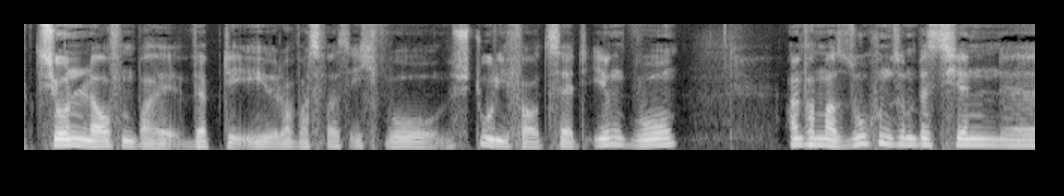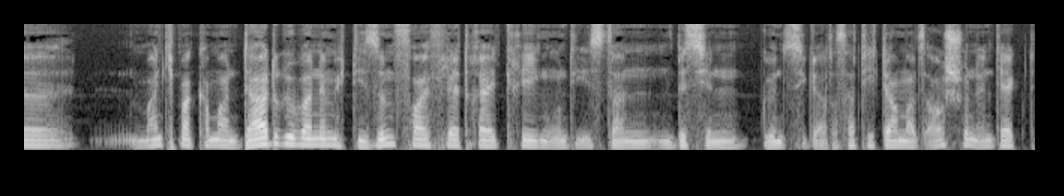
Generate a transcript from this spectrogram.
Aktionen laufen bei web.de oder was weiß ich, wo StudiVZ irgendwo einfach mal suchen so ein bisschen. Äh, manchmal kann man darüber nämlich die Simfy Flatrate kriegen und die ist dann ein bisschen günstiger. Das hatte ich damals auch schon entdeckt.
